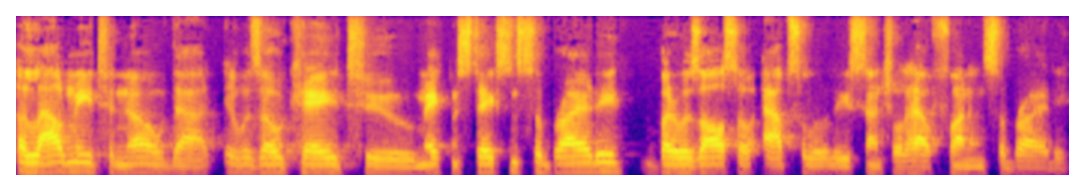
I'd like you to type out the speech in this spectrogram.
allowed me to know that it was okay to make mistakes in sobriety, but it was also absolutely essential to have fun in sobriety.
